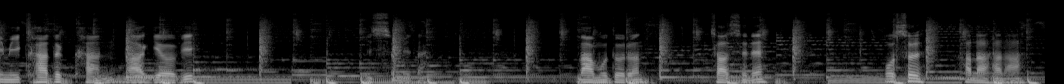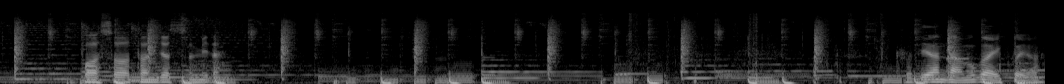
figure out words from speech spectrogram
이미 가득한 낙엽이 있습니다. 나무들은 자신의 옷을 하나하나 벗어 던졌습니다. 거대한 나무가 있고요.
